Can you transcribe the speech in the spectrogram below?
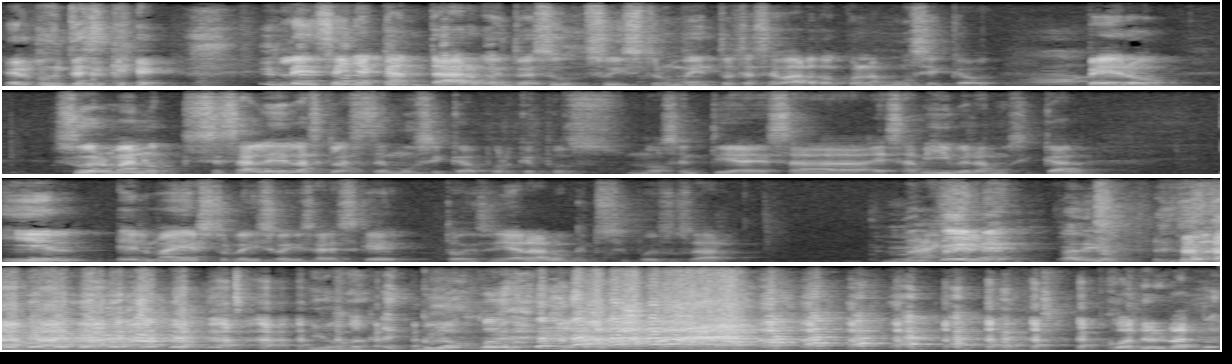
El punto es que le enseña a cantar, güey. Entonces su, su instrumento se hace bardo con la música, güey. wow. Pero su hermano se sale de las clases de música porque pues no sentía esa, esa vibra musical. Y el, el maestro le dice, oye, ¿sabes qué? Te voy a enseñar algo que tú sí puedes usar. Mi pene. La digo. Cuando el vato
